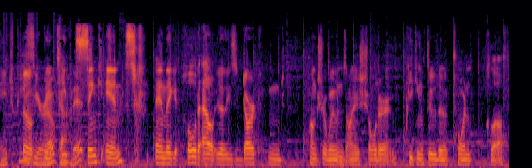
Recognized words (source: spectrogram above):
HP So zero. the teeth Got it. sink in, and they get pulled out. You know, these dark and puncture wounds on his shoulder, peeking through the torn cloth.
